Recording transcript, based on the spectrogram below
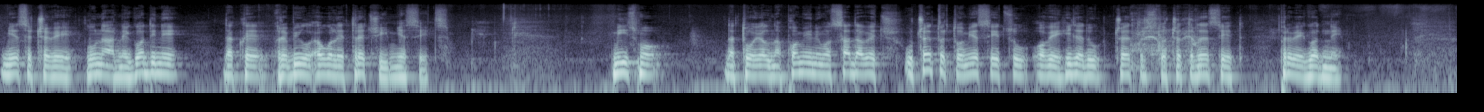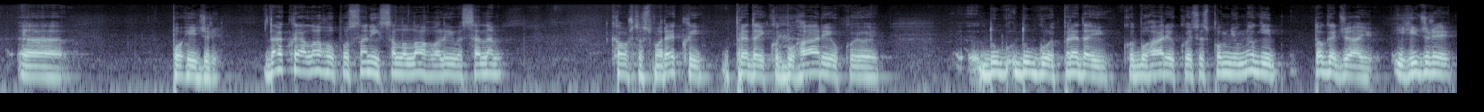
mjesečeve lunarne godine, dakle Rebiul Auval je treći mjesec. Mi smo, da to jel napomenimo, sada već u četvrtom mjesecu ove 1441. godine e, po Hidžri. Dakle, Allahov poslanik sallallahu alaihi ve sellem kao što smo rekli u predaji kod Buhari u kojoj e, dug, dugo je predaji kod Buhari u kojoj se spominju mnogi događaj i hijdre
